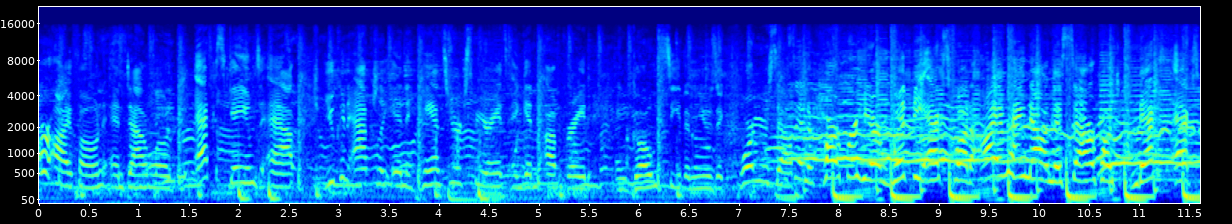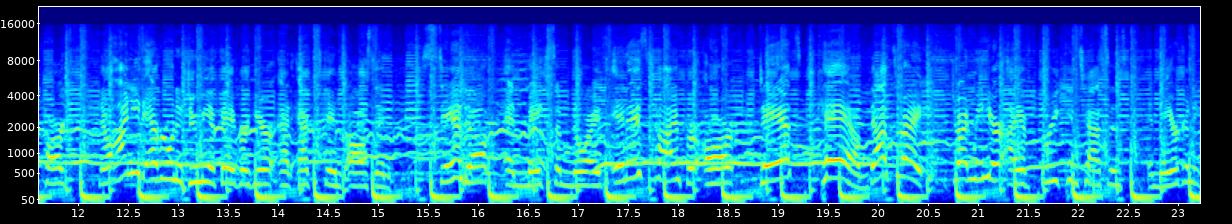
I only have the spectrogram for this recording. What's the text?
or iPhone and download the X Games app, you can actually enhance your experience and get an upgrade and go see the music for yourself. And Harper here with the X Squad. I am hanging out in the Sour Punch next X Park. Now, I need everyone to do me a favor here at X Games Austin stand up and make some noise. It is time for our dance cam. That's right. Join me here. I have three contestants, and they are going to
